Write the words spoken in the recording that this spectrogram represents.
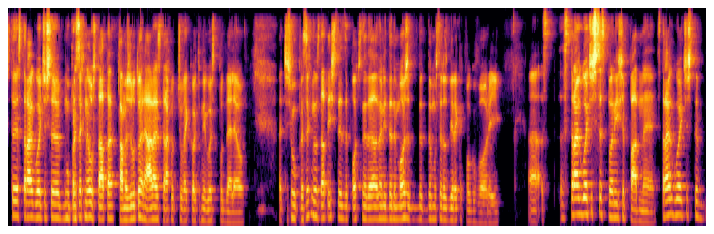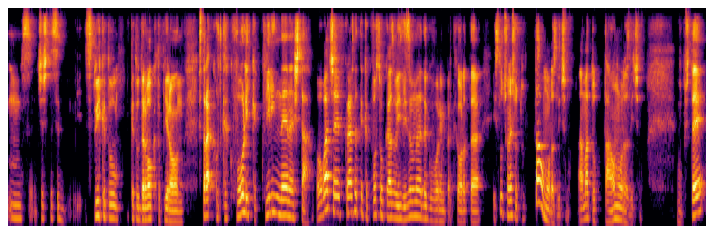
Ще е страх го е, че ще му пресъхне устата. Това между другото е реален страх от човек, който ми го е споделял че ще му пресъхне устата и ще започне да, нали, да не може да, да му се разбира какво говори. А, страх го е, че ще се спъне и ще падне. Страх го е, че ще, че ще се стои като, като дърво, като пирон. Страх от какво ли, какви ли не неща. Обаче, в крайна сметка, какво се оказва? Излизаме да говорим пред хората и случва нещо тотално различно. Ама тотално различно. Въобще,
